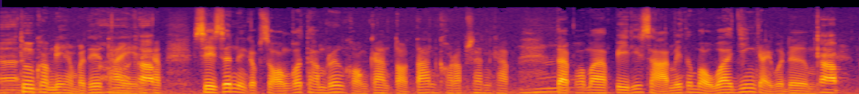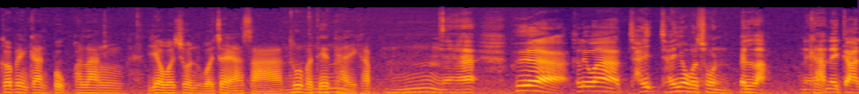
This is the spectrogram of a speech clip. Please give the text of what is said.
ฮะทูตความดีแห่งประเทศไทยอ๋อครับ นะครับซีซั่นหนึ่งกับ2ก็ทำเรื่องของการต่อต้านคอร์รัปชันครับ แต่พอมาปีที่3นี่ต้องบอกว่ายิ่งใหญ่กว่าเดิม ครับ ก็เป็นการปลุกพลังเยาวชนหัวใจอาสาทั่วประเทศไทยครับ อืมนะฮะเพื่อเขาเรียกว่าใช้ใช้เยาวชนเป็นหลักนะครัฮะบในการ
